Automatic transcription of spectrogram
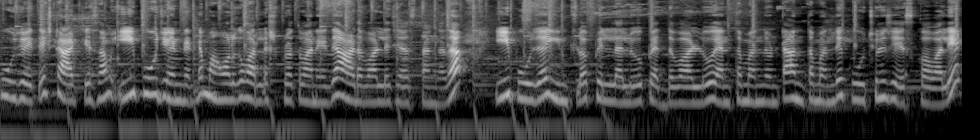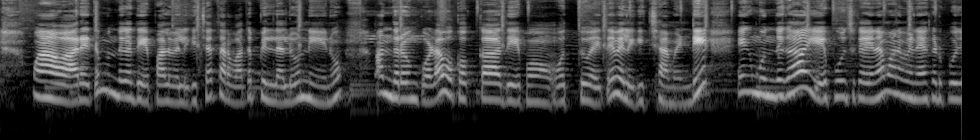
పూజ అయితే స్టార్ట్ చేసాం. ఈ పూజ ఏంటంటే మామూలుగా వరలక్ష్మృతం అనేది ఆడవాళ్ళే చేస్తాం కదా. ఈ పూజ ఇంట్లో పిల్లలు పెద్దవాళ్ళు ఎంతమంది ఉంటే అంతమంది కూర్చుని చేసుకోవాలి. మా వారైతే ముందుగా దీపాలు వెలిగించారు తర్వాత పిల్లలు నేను అందరం కూడా ఒక్కొక్క దీపం ఒత్తు అయితే వెలిగించామండి. ఇంక ముందుగా ఏ పూజకైనా మనం వినాయకుడి పూజ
